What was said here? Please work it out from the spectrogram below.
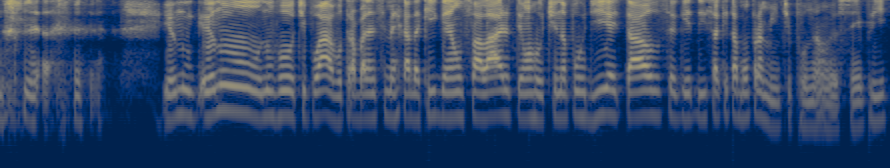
eu não, eu não, não vou, tipo, ah, vou trabalhar nesse mercado aqui, ganhar um salário, ter uma rotina por dia e tal, não sei o que, isso aqui tá bom pra mim. Tipo, não, eu sempre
